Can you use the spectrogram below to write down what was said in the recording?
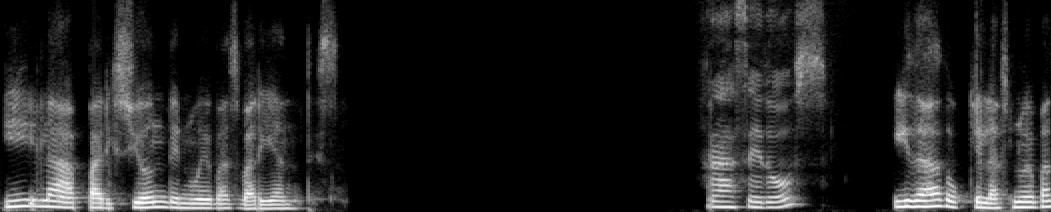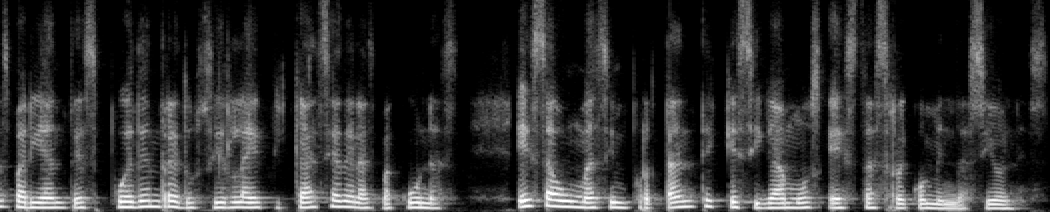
y la aparición de nuevas variantes. Frase 2. Y dado que las nuevas variantes pueden reducir la eficacia de las vacunas, es aún más importante que sigamos estas recomendaciones.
